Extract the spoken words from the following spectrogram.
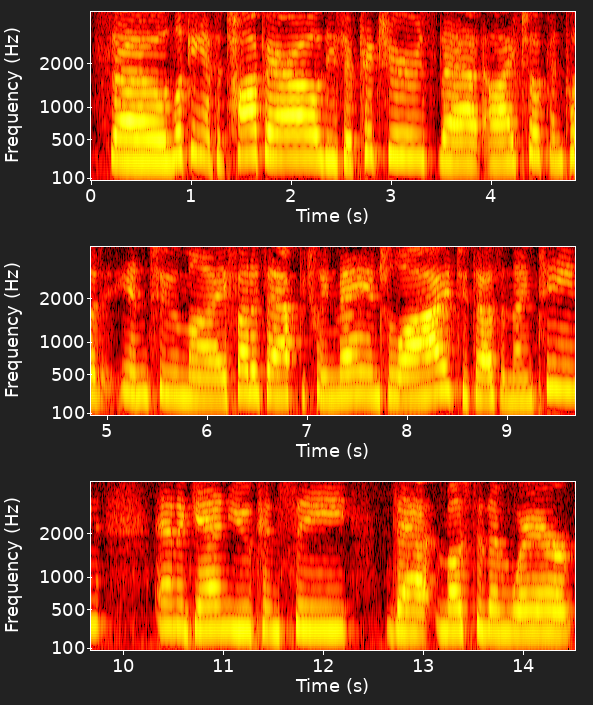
So looking at the top arrow, these are pictures that I took and put into my Photos app between May and July 2019. And again, you can see that most of them were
